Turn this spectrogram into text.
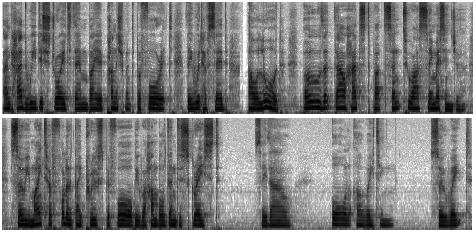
And had we destroyed them by a punishment before it, they would have said, Our Lord, oh, that thou hadst but sent to us a messenger, so we might have followed thy proofs before we were humbled and disgraced. Say thou, All are waiting, so wait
